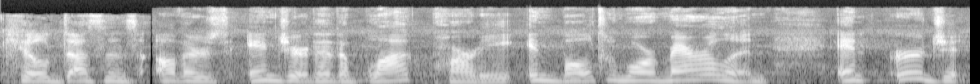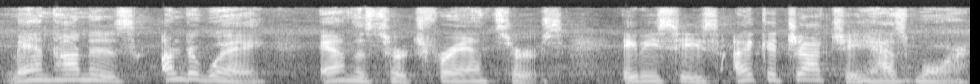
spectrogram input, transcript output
killed dozens others injured at a block party in Baltimore, Maryland. An urgent manhunt is underway and the search for answers. ABC's Ike Ejiochi has more.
